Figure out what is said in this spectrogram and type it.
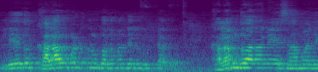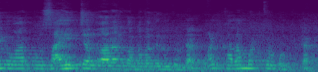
లేదు కళలు పట్టుకుని కొంతమంది తిరుగుతుంటారు. కలం ద్వారానే సామాజిక మార్పు సాహిత్యం ద్వారా కొంతమంది తిరుగుతుంటారు. వాళ్ళు కలం పట్టుకుని పుట్టుతారు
